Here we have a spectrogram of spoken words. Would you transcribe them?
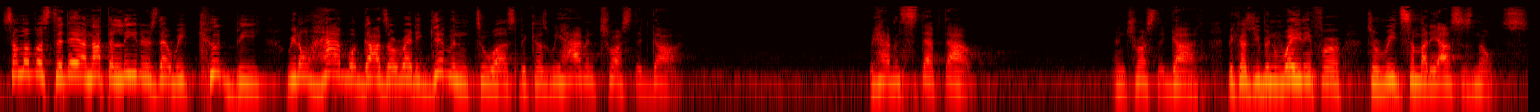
Some of us today are not the leaders that we could be. We don't have what God's already given to us because we haven't trusted God. We haven't stepped out and trusted God because you've been waiting for to read somebody else's notes.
